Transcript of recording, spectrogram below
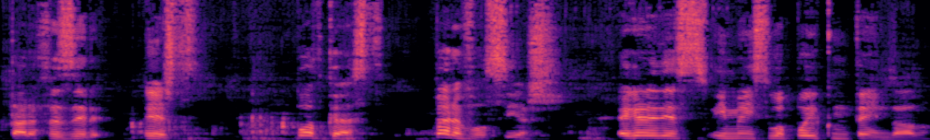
estar a fazer este podcast para vocês. Agradeço imenso o apoio que me têm dado.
